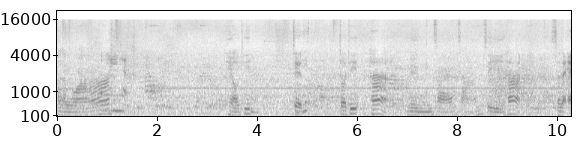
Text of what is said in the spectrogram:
อะไรวะอะไรเนี่ยแถวที่เจ็ดตัวที่ห้าหนึ่งสองสามสี่ห้าสระแอ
